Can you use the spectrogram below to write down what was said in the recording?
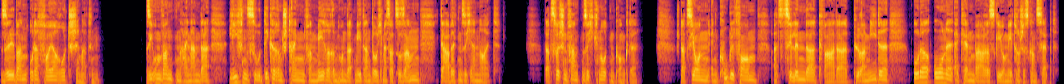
silbern oder feuerrot schimmerten. Sie umwanden einander, liefen zu dickeren Strängen von mehreren hundert Metern Durchmesser zusammen, gabelten sich erneut. Dazwischen fanden sich Knotenpunkte. Stationen in Kugelform, als Zylinder, Quader, Pyramide oder ohne erkennbares geometrisches Konzept.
